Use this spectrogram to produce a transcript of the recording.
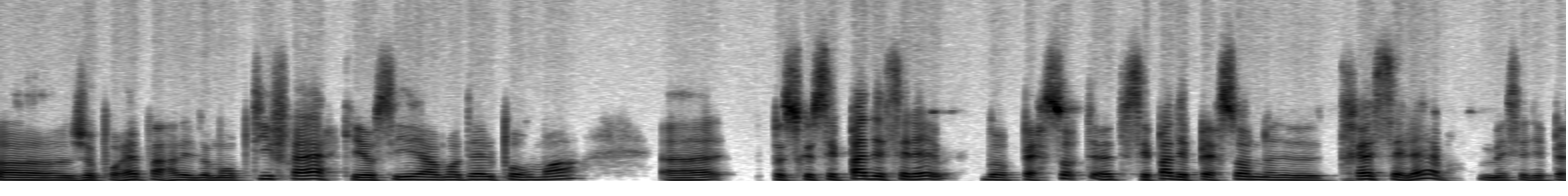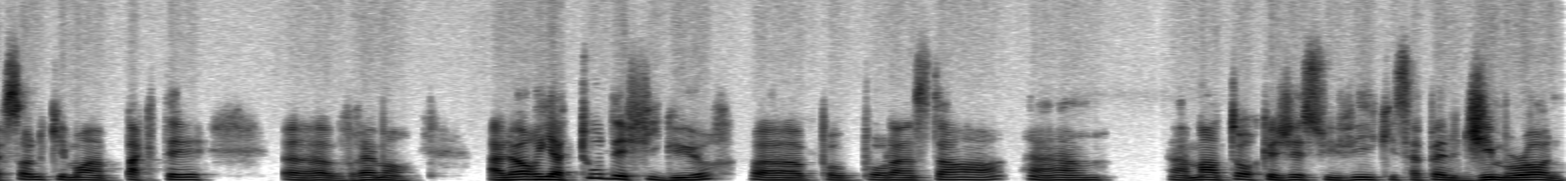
euh, je pourrais parler de mon petit frère, qui est aussi un modèle pour moi, euh, parce que ce pas des personnes, c'est pas des personnes très célèbres, mais c'est des personnes qui m'ont impacté euh, vraiment. Alors, il y a toutes des figures. Euh, pour, pour l'instant, un, un, mentor que j'ai suivi qui s'appelle Jim Rohn,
